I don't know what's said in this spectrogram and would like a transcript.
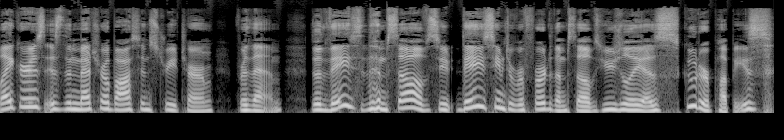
Bikers is the Metro Boston street term for them, though they themselves they seem to refer to themselves usually as scooter puppies,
